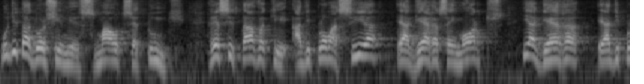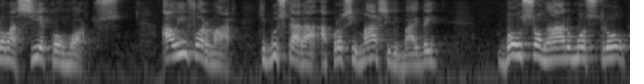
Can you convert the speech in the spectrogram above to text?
O ditador chinês Mao Tse-tung recitava que a diplomacia é a guerra sem mortos e a guerra é a diplomacia com mortos. Ao informar que buscará aproximar-se de Biden, Bolsonaro mostrou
